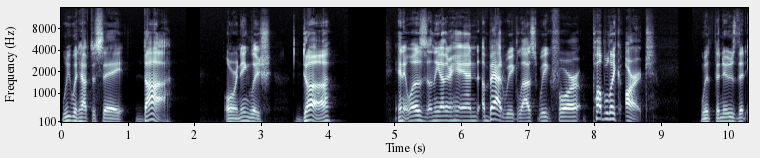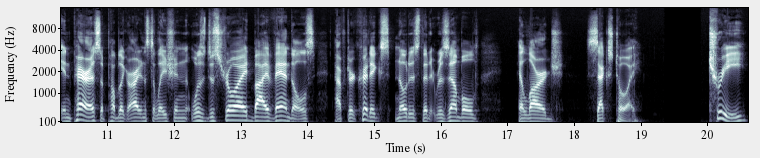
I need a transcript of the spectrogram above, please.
We would have to say, da, or in English, duh. And it was, on the other hand, a bad week last week for public art, with the news that in Paris, a public art installation was destroyed by vandals after critics noticed that it resembled a large sex toy. Tree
